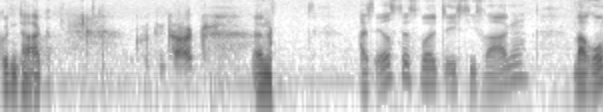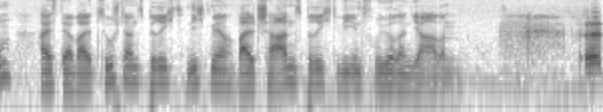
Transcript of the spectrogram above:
Guten Tag. Guten Tag. Ähm, als erstes wollte ich Sie fragen, warum heißt der Waldzustandsbericht nicht mehr Waldschadensbericht wie in früheren Jahren? Äh,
